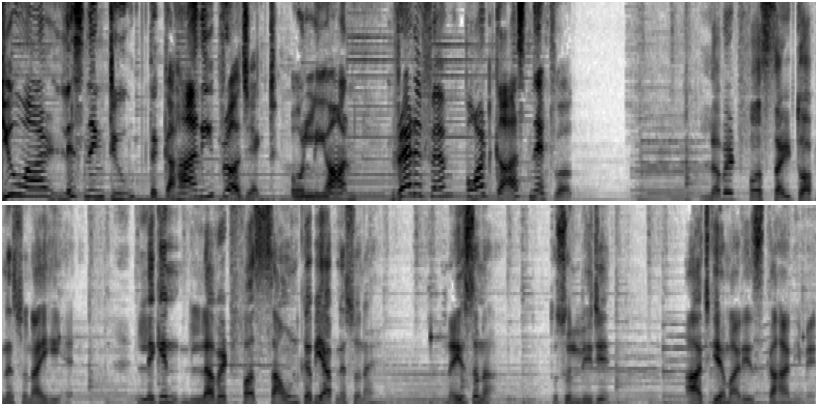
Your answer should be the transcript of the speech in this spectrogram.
You are listening to the Kahani Project only on Red FM Podcast Network. Love at first sight तो आपने सुना ही है लेकिन लव एट फ़र्स्ट साउंड कभी आपने सुना है? नहीं सुना? तो सुन लीजिए आज की हमारी इस कहानी में।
